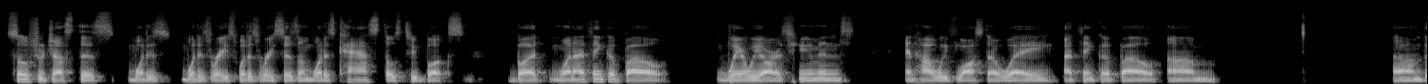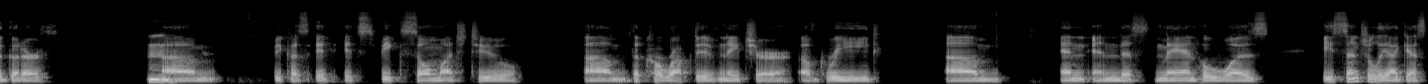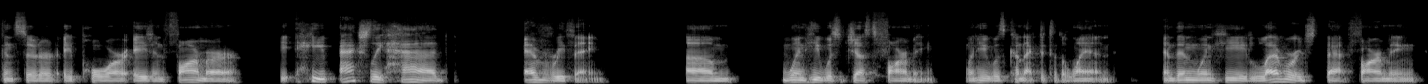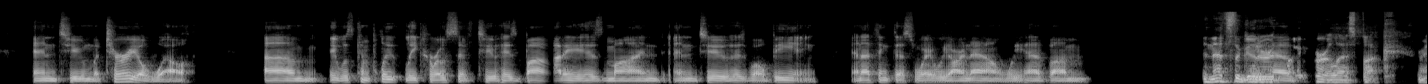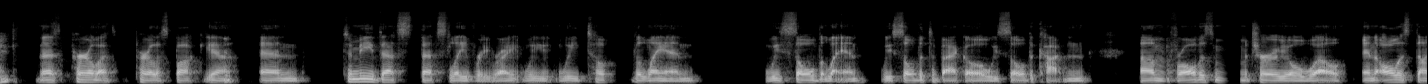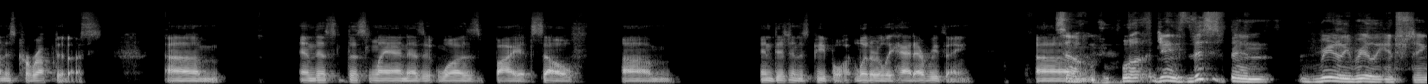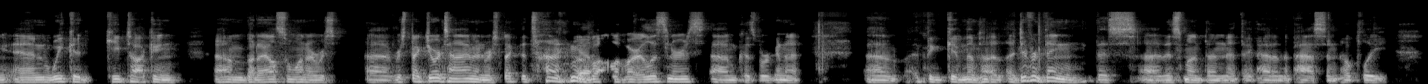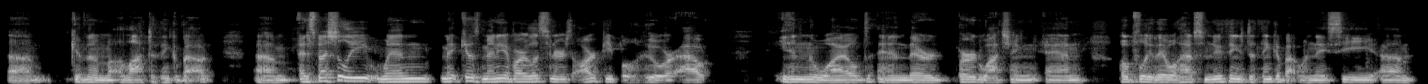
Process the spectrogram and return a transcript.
social justice, what is what is race, what is racism, what is caste, those two books. But when I think about where we are as humans and how we've lost our way, I think about um, um, the good earth. Mm. Um, because it it speaks so much to um, the corruptive nature of greed, um, and and this man who was essentially, I guess, considered a poor Asian farmer. He, he actually had everything um, when he was just farming, when he was connected to the land, and then when he leveraged that farming into material wealth, um, it was completely corrosive to his body, his mind, and to his well-being. And I think that's where we are now. We have, um, and that's the good earth Pearl S. Buck, right? That's Pearl S. Pearl S. Buck, yeah. yeah. And to me, that's that's slavery, right? We we took the land, we sold the land, we sold the tobacco, we sold the cotton um, for all this material wealth, and all it's done is corrupted us. Um, and this this land as it was by itself um, indigenous people literally had everything um, so well james this has been really really interesting and we could keep talking um, but i also want to res- uh, respect your time and respect the time yeah. of all of our listeners because um, we're going to um, I think give them a, a different thing this uh, this month than that they've had in the past, and hopefully um, give them a lot to think about um, especially when because many of our listeners are people who are out in the wild and they're bird watching and hopefully they will have some new things to think about when they see um,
